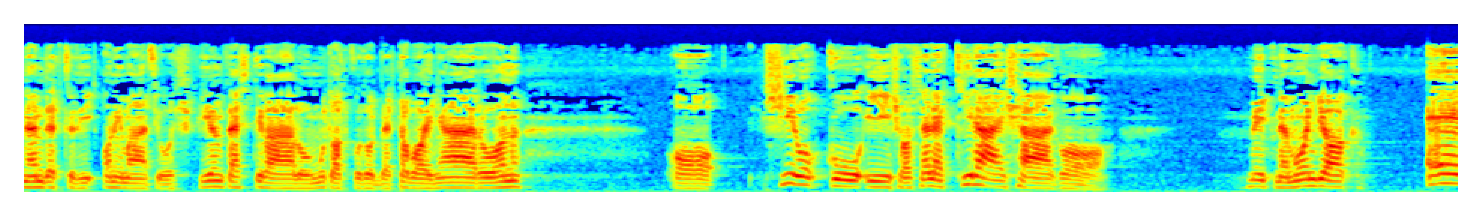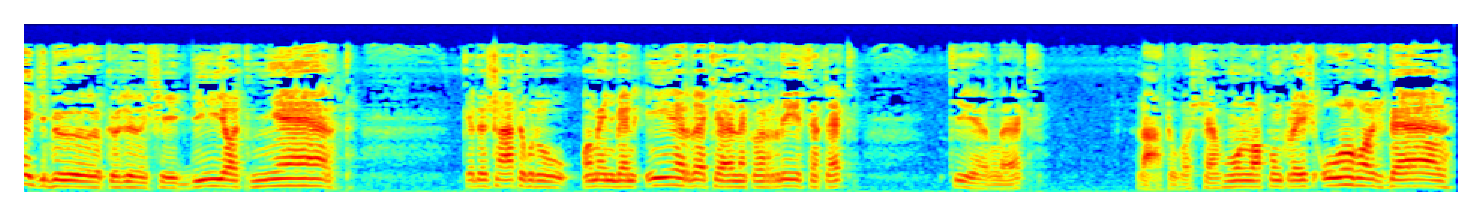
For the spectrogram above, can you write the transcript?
Nemzetközi Animációs Filmfesztiválon mutatkozott be tavaly nyáron a Sirokkó és a Szelek királysága. Mit ne mondjak, egyből közönségdíjat nyert. Kedves látogató, amennyiben érdekelnek a részletek, kérlek, látogass el honlapunkra és olvasd el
